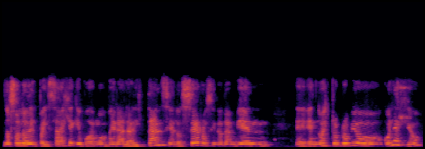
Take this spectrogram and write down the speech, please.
no solo del paisaje que podemos ver a la distancia, los cerros, sino también eh, en nuestro propio colegio.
